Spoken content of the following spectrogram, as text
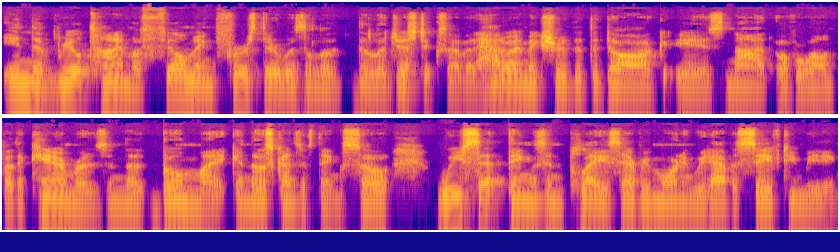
in the real time of filming, first there was the, lo- the logistics of it. How do I make sure that the dog is not overwhelmed by the cameras and the boom mic and those kinds of things? So we set things in place. Every morning we'd have a safety meeting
